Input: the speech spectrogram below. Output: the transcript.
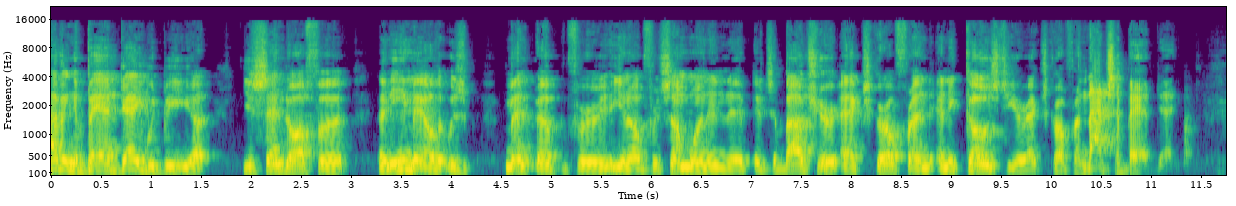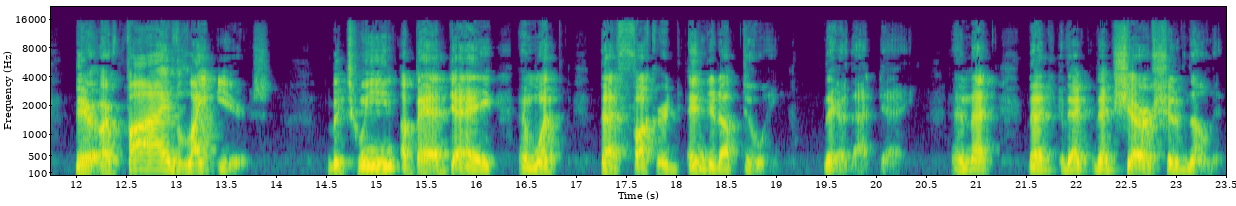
having a bad day would be uh, you send off an email that was meant uh, for you know for someone and it's about your ex girlfriend and it goes to your ex girlfriend. That's a bad day. There are five light years between a bad day and what that fucker ended up doing there that day and that that that that sheriff should have known it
